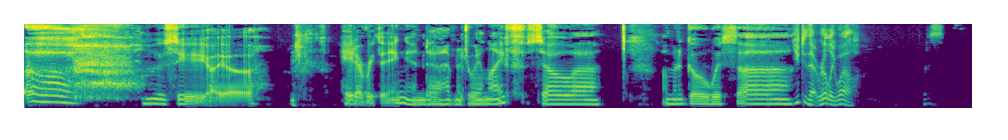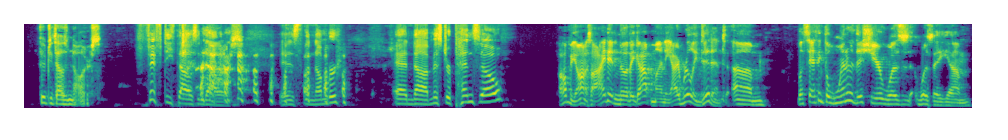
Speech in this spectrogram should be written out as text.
Uh, let me see. I uh, hate everything and uh, have no joy in life. So uh, I'm going to go with uh, You do that really well. $50,000. $50,000 is the number. And uh, Mr. Penzo, I'll be honest. I didn't know they got money. I really didn't. Um, let's say I think the winner this year was was a um,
